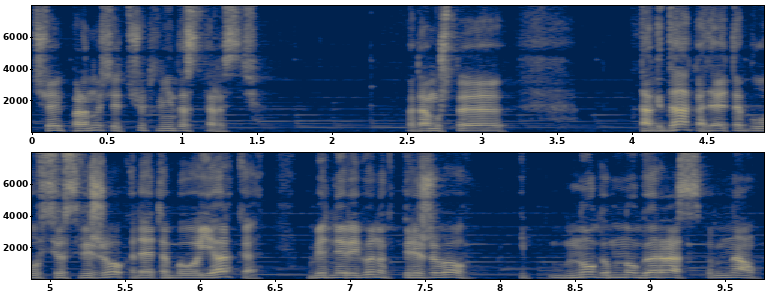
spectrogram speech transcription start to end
человек проносит чуть ли не до старости. Потому что тогда, когда это было все свежо, когда это было ярко, бедный ребенок переживал и много-много раз вспоминал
